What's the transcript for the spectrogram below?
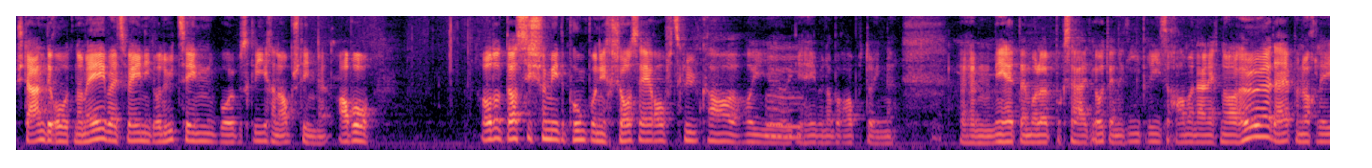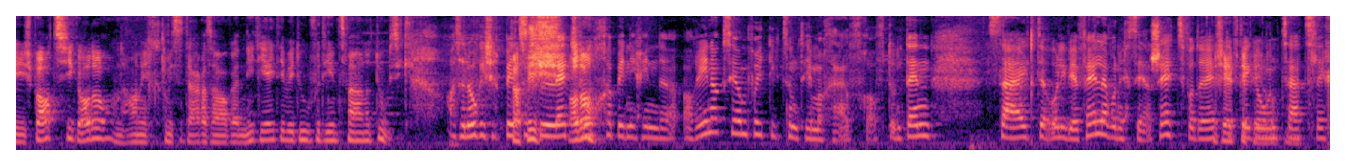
Ständerat noch mehr, weil es weniger Leute sind, die über das Gleiche abstimmen. Aber oder, das ist für mich der Punkt, wo ich schon sehr oft das Gefühl hatte, ui, ui, die heben aber ab da drinnen. Ähm, mir hat dann mal jemand gesagt, ja, die Energiepreise kann man eigentlich noch erhöhen, da hat man noch ein bisschen Spatzig, oder? Und dann habe ich müssen sagen, nicht jeder wie du verdient 200'000. Also logisch, ich bin Das ist, letzte oder? Woche bin ich in der Arena gewesen, am Freitag zum Thema Kaufkraft und dann sagt der Olivier Feller, den ich sehr schätze, von der FDP grundsätzlich,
